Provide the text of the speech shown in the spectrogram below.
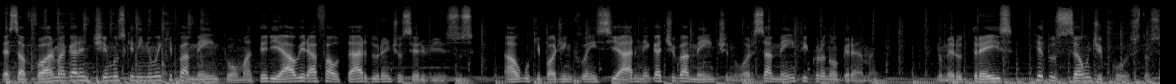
Dessa forma, garantimos que nenhum equipamento ou material irá faltar durante os serviços, algo que pode influenciar negativamente no orçamento e cronograma. Número 3. Redução de custos.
